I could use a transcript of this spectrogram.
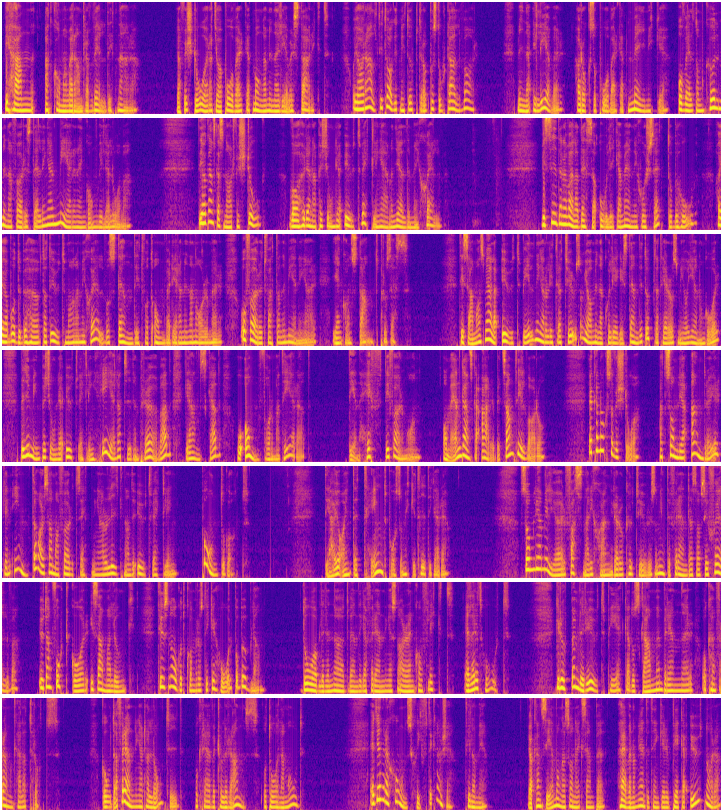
Vi hann att komma varandra väldigt nära. Jag förstår att jag har påverkat många av mina elever starkt och jag har alltid tagit mitt uppdrag på stort allvar. Mina elever har också påverkat mig mycket och vält omkull mina föreställningar mer än en gång vill jag lova. Det jag ganska snart förstod var hur denna personliga utveckling även gällde mig själv. Vid sidan av alla dessa olika människors sätt och behov har jag både behövt att utmana mig själv och ständigt fått omvärdera mina normer och förutfattande meningar i en konstant process. Tillsammans med alla utbildningar och litteratur som jag och mina kollegor ständigt uppdaterar oss med och genomgår blir ju min personliga utveckling hela tiden prövad, granskad och omformaterad. Det är en häftig förmån, om en ganska arbetsam tillvaro. Jag kan också förstå att somliga andra yrken inte har samma förutsättningar och liknande utveckling, på ont och gott. Det har jag inte tänkt på så mycket tidigare. Somliga miljöer fastnar i genrer och kulturer som inte förändras av sig själva utan fortgår i samma lunk tills något kommer och sticker hål på bubblan. Då blir den nödvändiga förändringen snarare en konflikt eller ett hot. Gruppen blir utpekad och skammen bränner och kan framkalla trots. Goda förändringar tar lång tid och kräver tolerans och tålamod. Ett generationsskifte kanske, till och med. Jag kan se många sådana exempel, även om jag inte tänker peka ut några.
